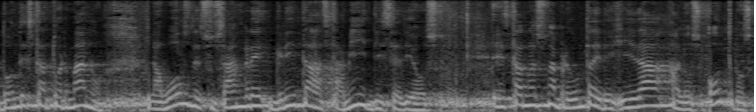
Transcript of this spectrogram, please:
¿dónde está tu hermano? La voz de su sangre grita hasta mí, dice Dios. Esta no es una pregunta dirigida a los otros,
